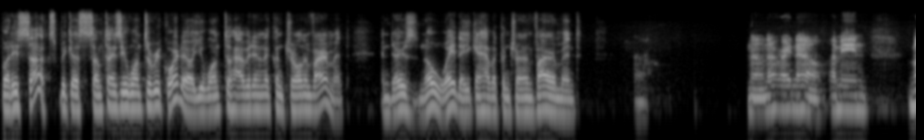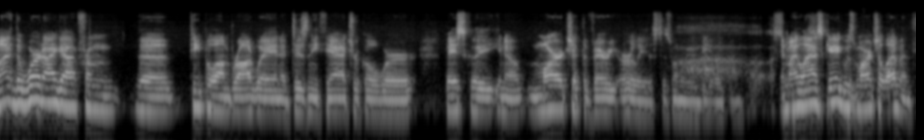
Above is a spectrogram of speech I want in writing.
but it sucks because sometimes you want to record it or you want to have it in a controlled environment, and there's no way that you can have a controlled environment no, not right now. I mean, my the word I got from the people on Broadway and at Disney theatrical were basically, you know, March at the very earliest is when we would be open. Ah, and my last gig was March 11th.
